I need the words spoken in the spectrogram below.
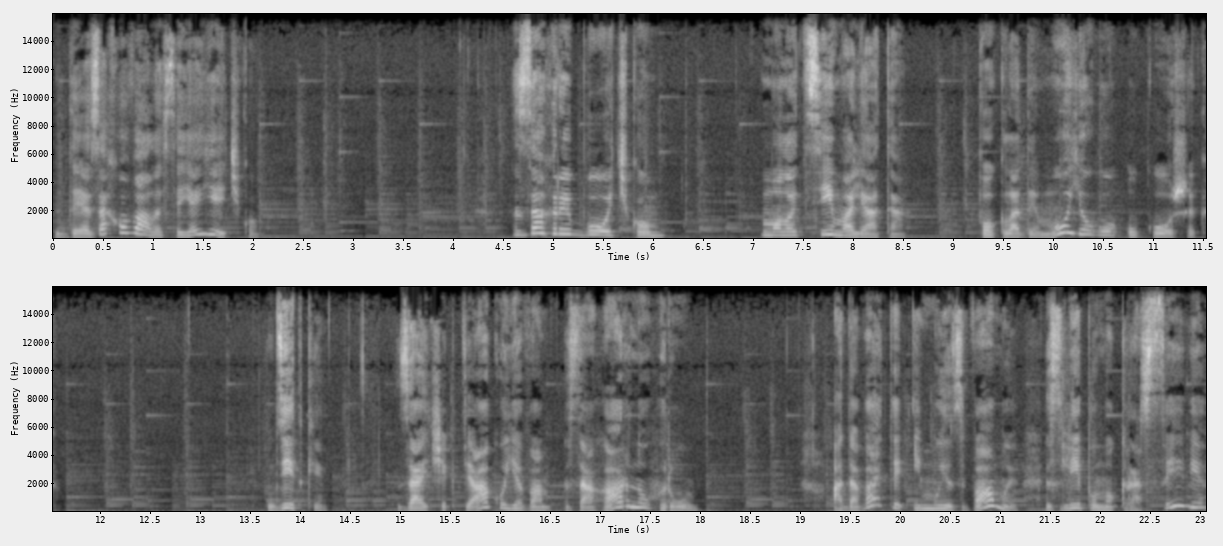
Де заховалося яєчко? За грибочком. Молодці малята. Покладемо його у кошик. Дітки, зайчик дякує вам за гарну гру. А давайте і ми з вами зліпимо красиві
